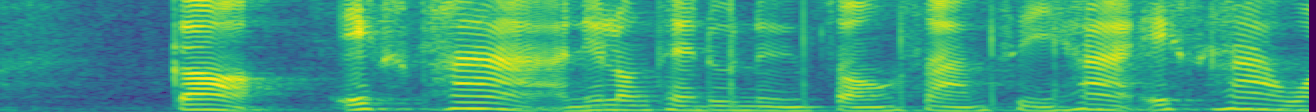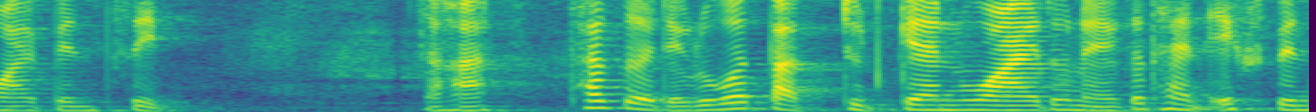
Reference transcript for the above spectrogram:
2 ก็ x 5อันนี้ลองแทนดู 1 2 3 4 5 x 5 y เป็น 10 นะคะ ถ้าเกิดอยากรู้ว่าตัดจุดแกน y ตรงไหนก็แทน x เป็น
